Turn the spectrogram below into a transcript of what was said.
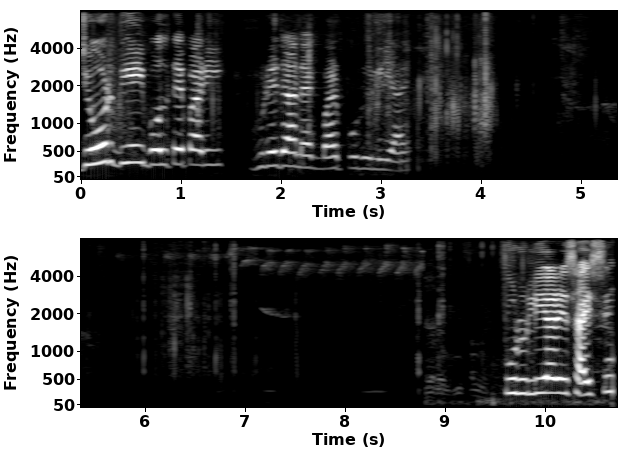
জোর দিয়েই বলতে পারি, ঘুরে যান একবার পুরুলিয়ায়। পুরুলিয়ার সাইসিং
